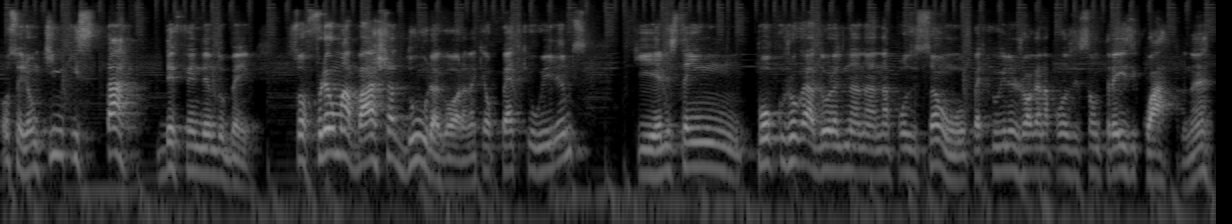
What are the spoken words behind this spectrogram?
Ou seja, é um time que está defendendo bem. Sofreu uma baixa dura agora, né? Que é o Patrick Williams, que eles têm pouco jogador ali na, na, na posição. O Patrick Williams joga na posição 3 e 4, né?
